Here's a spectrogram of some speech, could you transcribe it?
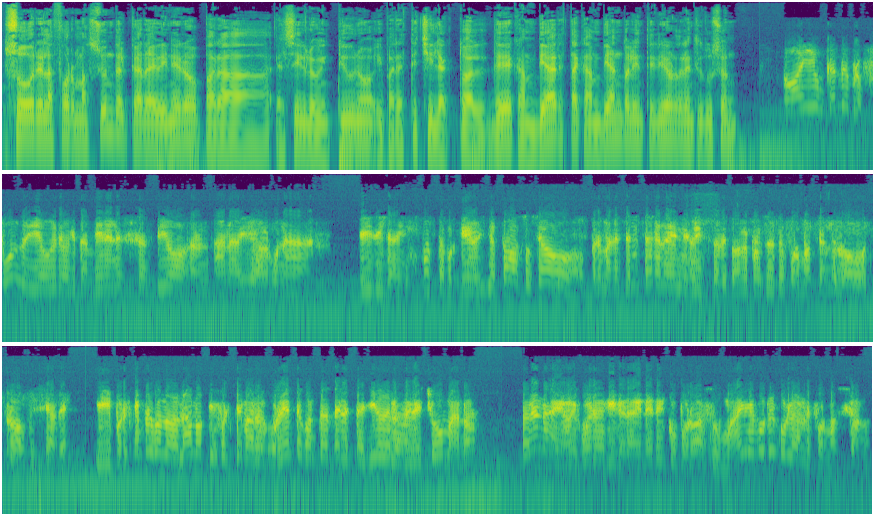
Sobre la formación del carabinero para el siglo XXI y para este Chile actual, ¿debe cambiar? ¿Está cambiando al interior de la institución? No, hay un cambio profundo y yo creo que también en ese sentido han, han habido algunas crítica injusta, porque yo estaba asociado permanentemente a la sobre todo en el proceso de formación de los, oficiales. Y, por ejemplo, cuando hablamos que fue el tema recurrente contra el estallido de los derechos humanos, pero recuerda que Carabinero incorporó a su malla curricular de formación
